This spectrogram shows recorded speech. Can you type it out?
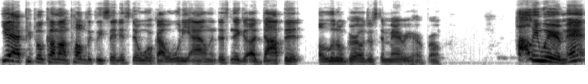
You had people come out publicly say this still work out with Woody Allen. This nigga adopted a little girl just to marry her, bro. Hollywood, man.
